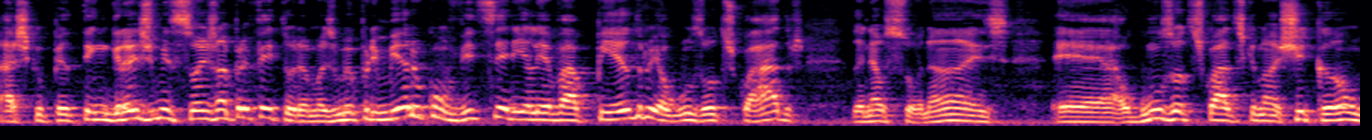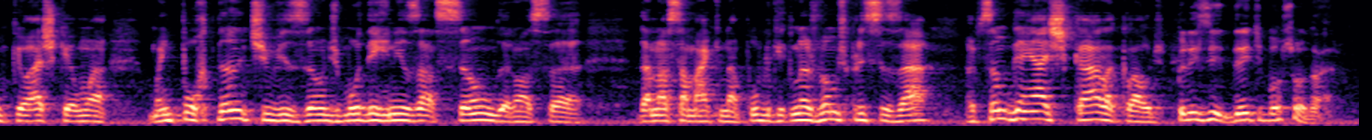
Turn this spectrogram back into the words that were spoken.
Acho que o Pedro tem grandes missões na prefeitura, mas o meu primeiro convite seria levar Pedro e alguns outros quadros, Daniel Sorães, é, alguns outros quadros que nós, Chicão, que eu acho que é uma, uma importante visão de modernização da nossa, da nossa máquina pública, que nós vamos precisar. Nós precisamos ganhar a escala, Cláudio. Presidente Bolsonaro.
